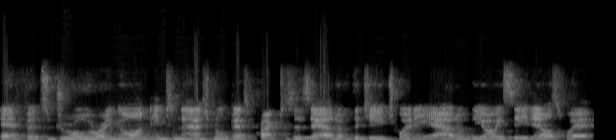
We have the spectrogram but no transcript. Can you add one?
efforts drawing on international best practices out of the G20, out of the OECD, elsewhere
